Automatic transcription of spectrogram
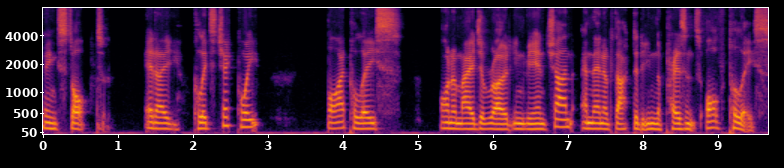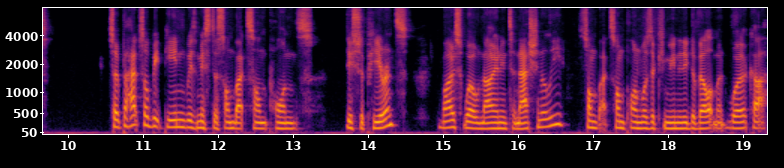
being stopped at a police checkpoint by police on a major road in Vientiane and then abducted in the presence of police. So perhaps I'll begin with Mr. Sombath Somphone's disappearance. Most well known internationally, Sombath Somphone was a community development worker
